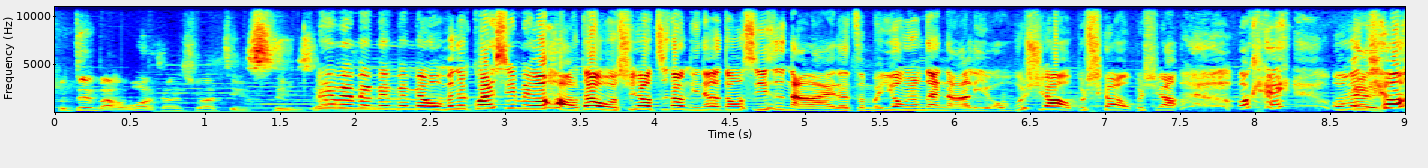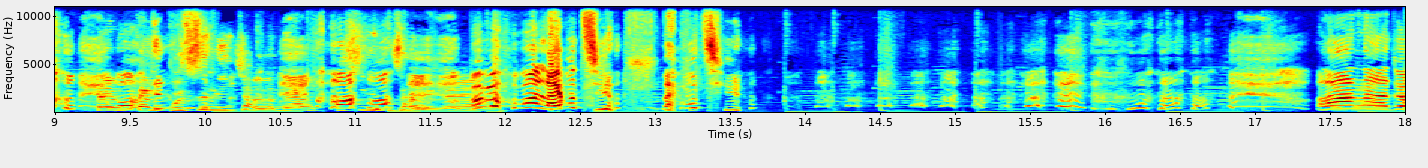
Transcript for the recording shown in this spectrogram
不对吧？我好像需要解释一下。没有没有没有没有没有，我们的关系没有好到我需要知道你那个东西是哪来的，怎么用，用在哪里。我不需要，我不需要，我不需要。OK，我们就但不是你讲的那样，不是你讲的那样。不不不来不及了，来不及了。好啦，那就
